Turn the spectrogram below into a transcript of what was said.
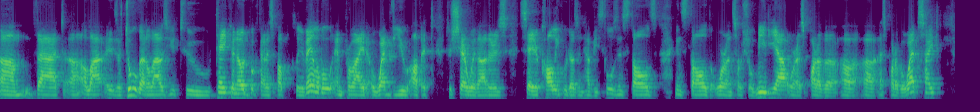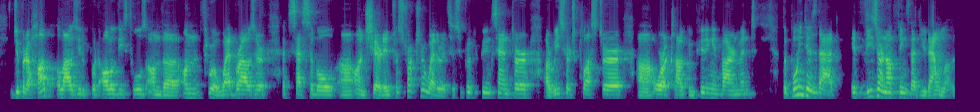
um, that uh, allow, is a tool that allows you to take a notebook that is publicly available and provide a web view of it to share with others, say a colleague who doesn't have these tools installed, installed or on social media or as part of a, as part of a website. Jupyter Hub allows you to put all of these tools on the on through a web browser accessible uh, on shared infrastructure, whether it's a supercomputing center, a research cluster, uh, or a cloud computing environment. The point is that it, these are not things that you download.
